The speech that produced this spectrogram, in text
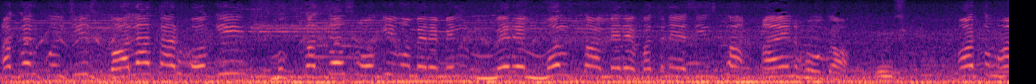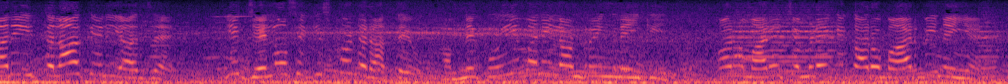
اگر کوئی چیز بالا تر ہوگی، مقدس ہوگی، وہ میرے مل، میرے ملک کا، میرے وطن عزیز کا آئین ہوگا۔ اور تمہاری اطلاع کے لیے عرض ہے، یہ جیلوں سے کس کو ڈراتے ہو؟ ہم نے کوئی منی لانڈرنگ نہیں کی۔ اور ہمارے چمڑے کے کاروبار بھی نہیں ہے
